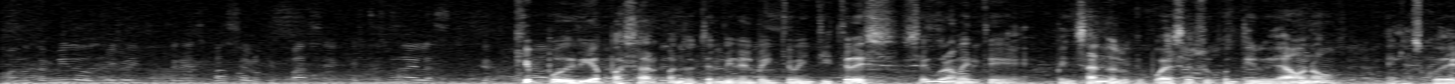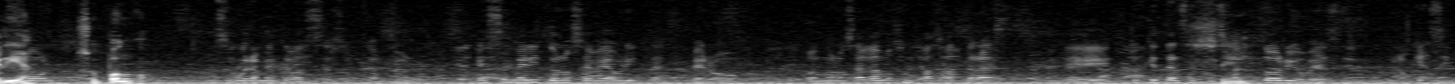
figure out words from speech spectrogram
cuando termine 2023, pase lo que pase, esta es una de las... ¿Qué podría pasar cuando termine el 2023? Seguramente pensando en lo que puede ser su continuidad o no en la escudería, supongo. Seguramente vas a ser subcampeón. Ese mérito no se ve ahorita, pero cuando nos hagamos un paso atrás, eh, ¿tú qué tan satisfactorio ves lo que has hecho?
